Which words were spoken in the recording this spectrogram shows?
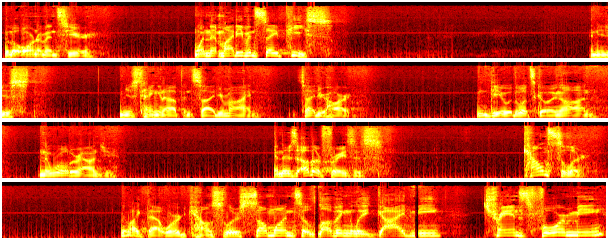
little ornaments here. One that might even say peace. And you just you just hang it up inside your mind, inside your heart. And deal with what's going on in the world around you. And there's other phrases. Counselor. We like that word, counselor. Someone to lovingly guide me, transform me.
